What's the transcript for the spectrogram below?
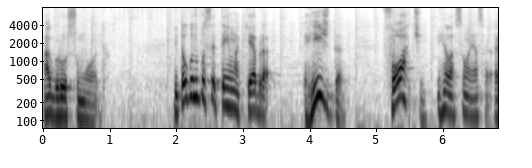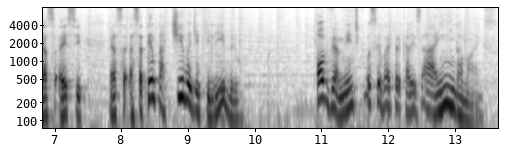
a grosso modo. Então, quando você tem uma quebra rígida, forte, em relação a essa, a essa, a esse, essa, essa tentativa de equilíbrio, obviamente que você vai precarizar ainda mais.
